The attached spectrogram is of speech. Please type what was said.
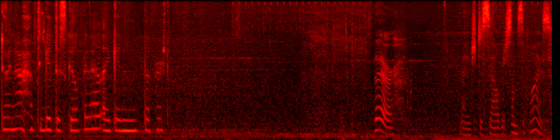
Do I not have to get the skill for that, like in the first one? There. Managed to salvage some supplies.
